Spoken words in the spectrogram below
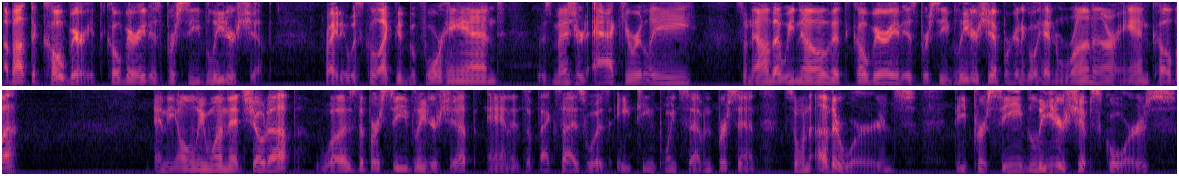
about the covariate. The covariate is perceived leadership. Right, it was collected beforehand, it was measured accurately. So now that we know that the covariate is perceived leadership, we're going to go ahead and run our ANCOVA. And the only one that showed up was the perceived leadership, and its effect size was 18.7%. So, in other words, the perceived leadership scores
